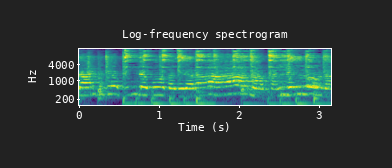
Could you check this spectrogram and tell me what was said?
నా మీద గుండె పోత వినరా నా పల్లెల్లోనా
